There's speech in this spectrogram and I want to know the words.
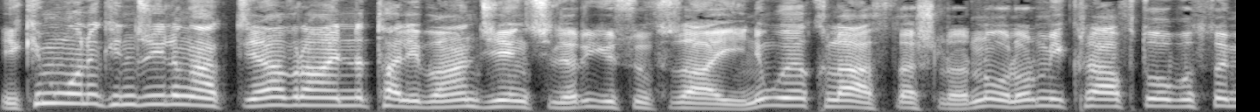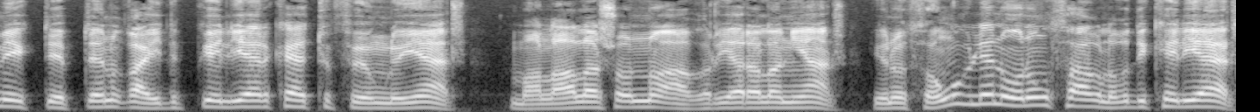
Iki müň on ikinji ýylyň oktýabr aýynda Talyban jeňçileri Ýusufzaini we klasdaşlaryny olar mikroawtobusda mekdepden gaýdyp gelýärkä tüpeňleýär. Malala şonda agyr ýaralanýar. Ýöne soňy bilen onuň saglygy dikelýär.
